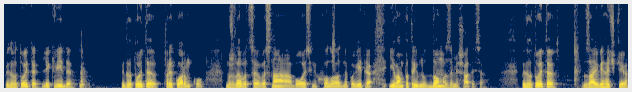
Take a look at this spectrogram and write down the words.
підготуйте ліквіди, підготуйте прикормку. Можливо, це весна або осінь, холодне повітря, і вам потрібно вдома замішатися. Підготуйте зайві гачки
